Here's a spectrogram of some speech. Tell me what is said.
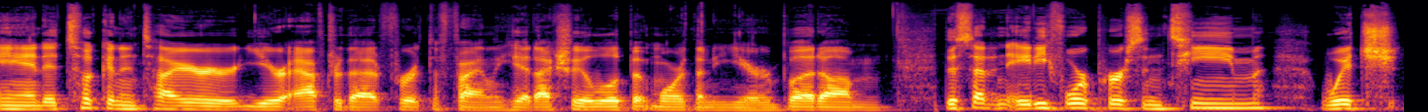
and it took an entire year after that for it to finally hit. Actually, a little bit more than a year. But um, this had an 84-person team, which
